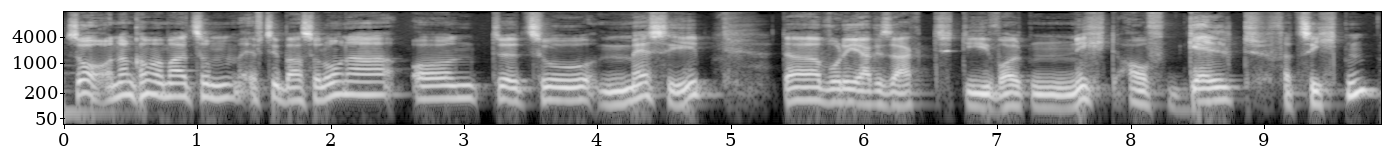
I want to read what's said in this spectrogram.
So, und dann kommen wir mal zum FC Barcelona und äh, zu Messi. Da wurde ja gesagt, die wollten nicht auf Geld verzichten,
